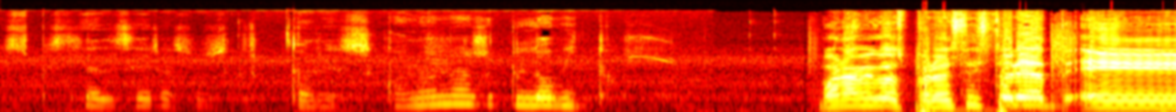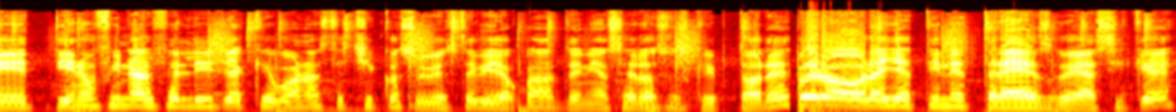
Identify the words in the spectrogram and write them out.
Especial cero suscriptores con unos globitos. Bueno amigos, pero esta historia eh, tiene un final feliz ya que bueno, este chico subió este video cuando tenía cero suscriptores, pero ahora ya tiene tres, güey, así que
